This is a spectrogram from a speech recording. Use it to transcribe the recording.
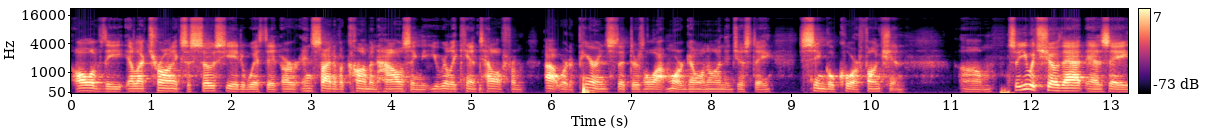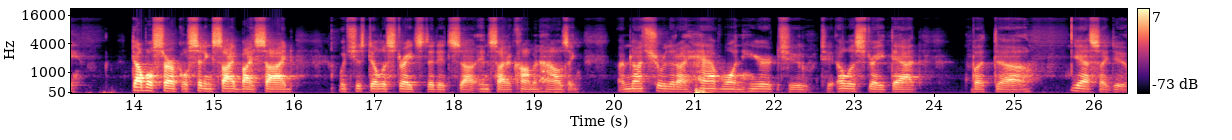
all of the electronics associated with it are inside of a common housing that you really can't tell from outward appearance that there's a lot more going on than just a single core function. Um, so you would show that as a double circle sitting side by side, which just illustrates that it's uh, inside a common housing. I'm not sure that I have one here to, to illustrate that, but uh, yes, I do.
